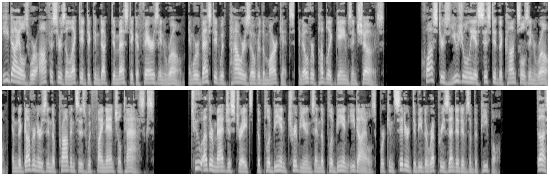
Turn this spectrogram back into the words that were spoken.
Aediles were officers elected to conduct domestic affairs in Rome, and were vested with powers over the markets, and over public games and shows. Quaestors usually assisted the consuls in Rome, and the governors in the provinces with financial tasks. Two other magistrates, the plebeian tribunes and the plebeian aediles, were considered to be the representatives of the people. Thus,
